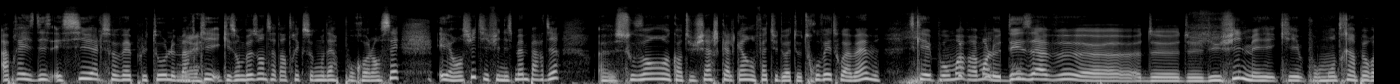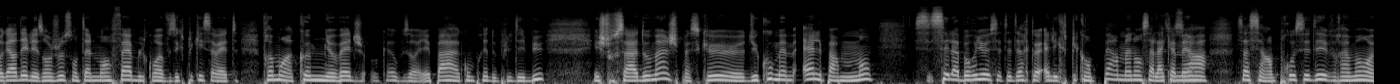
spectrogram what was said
après ils se disent et si elle sauvait plutôt le Ouais. marquis et qu'ils ont besoin de cette intrigue secondaire pour relancer. Et ensuite ils finissent même par dire euh, souvent quand tu cherches quelqu'un en fait tu dois te trouver toi-même. Ce qui est pour moi vraiment le désaveu euh, de, de- du film et qui est pour montrer un peu regardez les enjeux sont tellement faibles qu'on va vous expliquer que ça va être vraiment un coming of age au cas où vous n'auriez pas compris depuis le début. Et je trouve ça dommage parce que du coup, même elle, par moment, c'est laborieux. C'est-à-dire qu'elle explique en permanence à la caméra. Ça, c'est un procédé vraiment. euh,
